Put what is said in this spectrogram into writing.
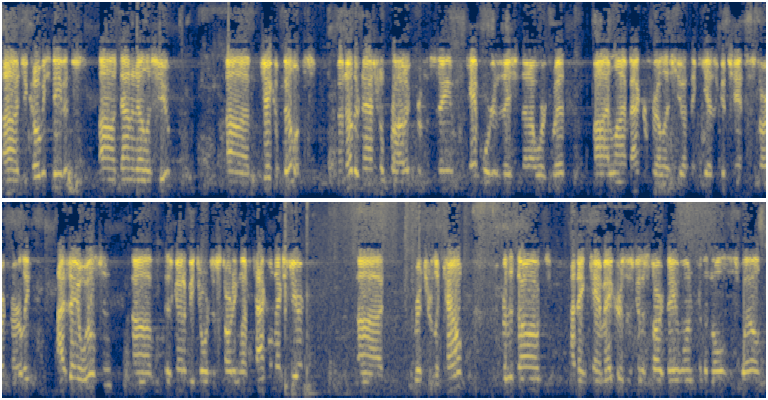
Uh, Jacoby Stevens uh, down at LSU. Uh, Jacob Phillips, another national product from the same camp organization that I worked with uh, linebacker for LSU. I think he has a good chance of starting early. Isaiah Wilson uh, is going to be Georgia's starting left tackle next year. Uh, Richard LeCounte for the Dogs. I think Cam Akers is going to start day one for the Noles as well.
